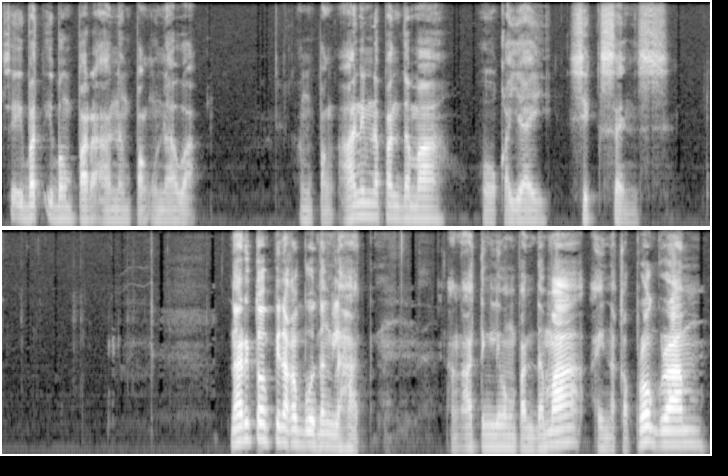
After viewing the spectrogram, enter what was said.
sa iba't ibang paraan ng pangunawa. Ang pang-anim na pandama o kaya'y sixth sense. Narito ang pinakabuod ng lahat. Ang ating limang pandama ay nakaprogram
